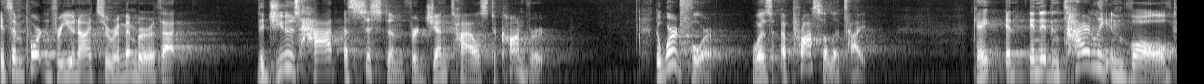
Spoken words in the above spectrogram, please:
It's important for you and I to remember that the Jews had a system for Gentiles to convert. The word for was a proselyte. Okay? And, and it entirely involved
